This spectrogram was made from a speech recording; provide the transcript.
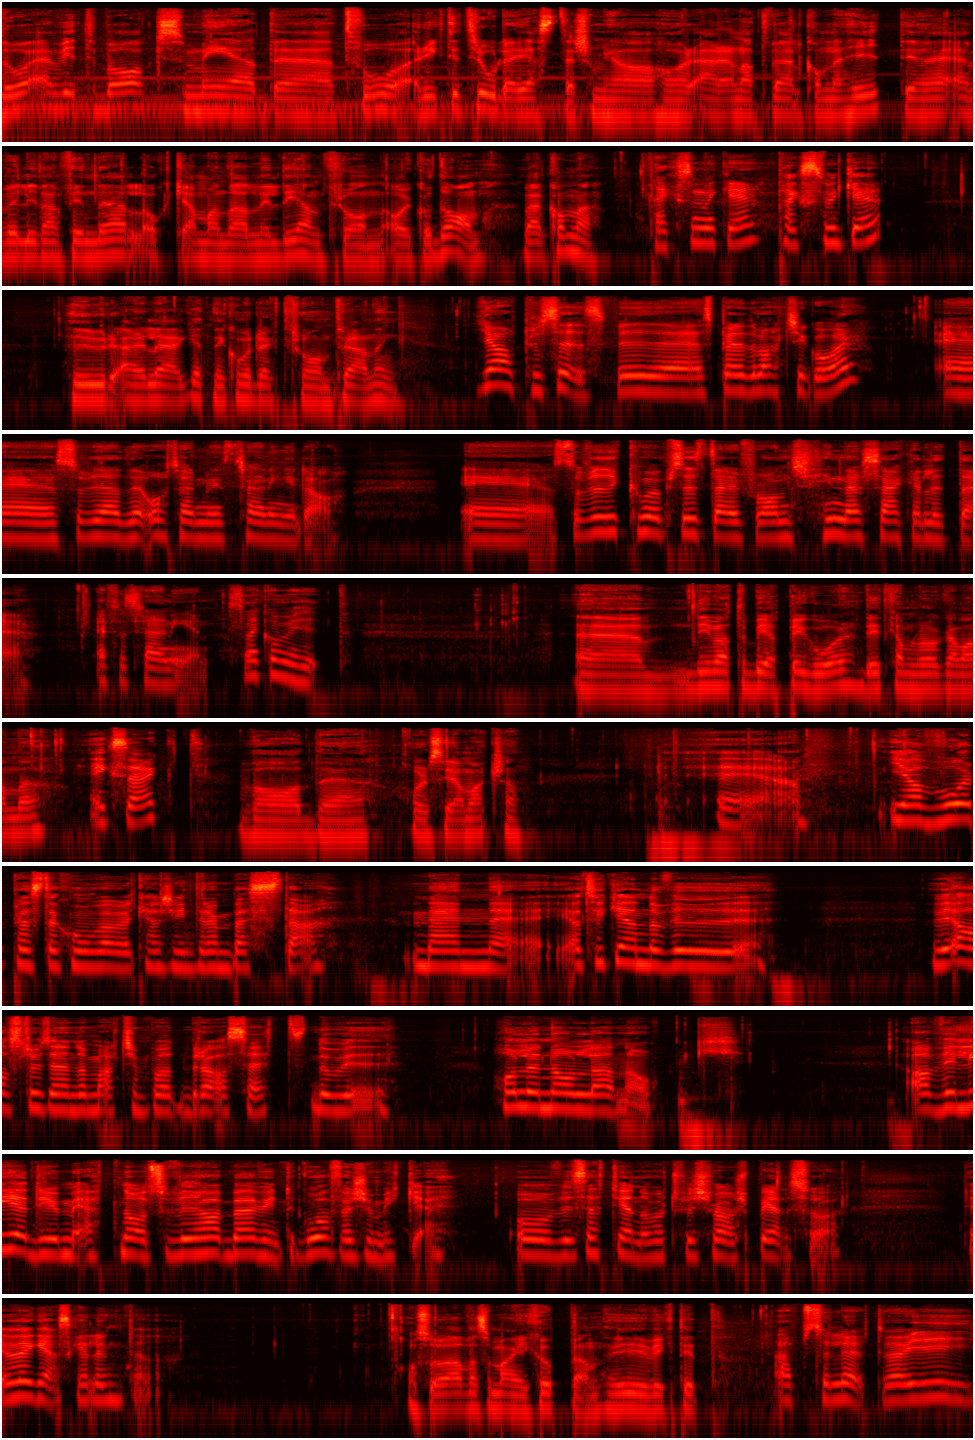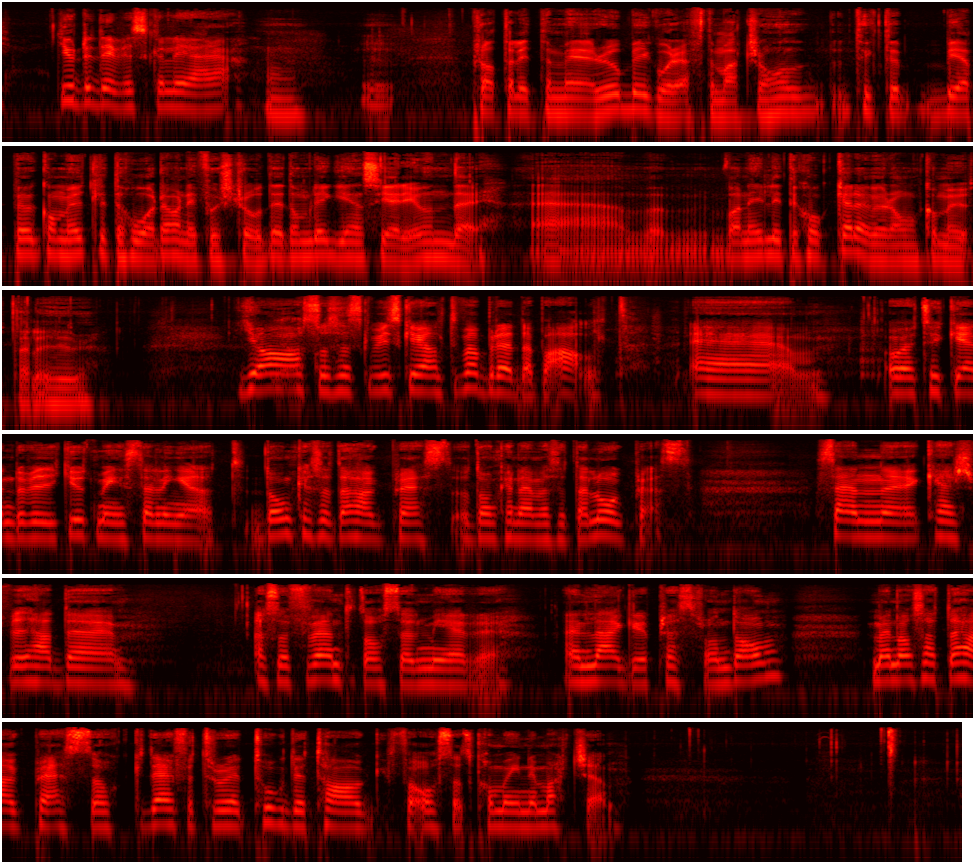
Då är vi tillbaks med eh, två riktigt roliga gäster som jag har äran att välkomna hit. Det är Evelina Findell och Amanda Nildén från AIK Dam. Välkomna! Tack så mycket. Tack så mycket. Hur är läget? Ni kommer direkt från träning. Ja, precis. Vi eh, spelade match igår, eh, så vi hade återhämtningsträning idag. Så vi kommer precis därifrån, hinner käka lite efter träningen. Sen kommer vi hit. Eh, ni mötte BP igår, ditt gamla lag Amanda. Exakt. Vad eh, har du att säga om matchen? Eh, ja, vår prestation var väl kanske inte den bästa. Men eh, jag tycker ändå vi, vi avslutar ändå matchen på ett bra sätt då vi håller nollan och ja, vi leder ju med 1-0 så vi har, behöver inte gå för så mycket. Och vi sätter ju ändå vårt försvarsspel så det var ganska lugnt ändå. Och så avancemang i kuppen, det är ju viktigt. Absolut. Vi gjorde det vi skulle göra. Mm. Pratade lite med Ruby igår efter matchen. Hon tyckte BP kom ut lite hårdare än ni först trodde. De ligger i en serie under. Eh, var ni lite chockade över hur de kom ut, eller hur? Ja, alltså, sen ska, vi ska ju alltid vara beredda på allt. Eh, och jag tycker ändå vi gick ut med inställningen att de kan sätta hög press och de kan även sätta låg press. Sen eh, kanske vi hade alltså, förväntat oss en, mer, en lägre press från dem. Men de satte hög press och därför tror jag, tog det tag för oss att komma in i matchen.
